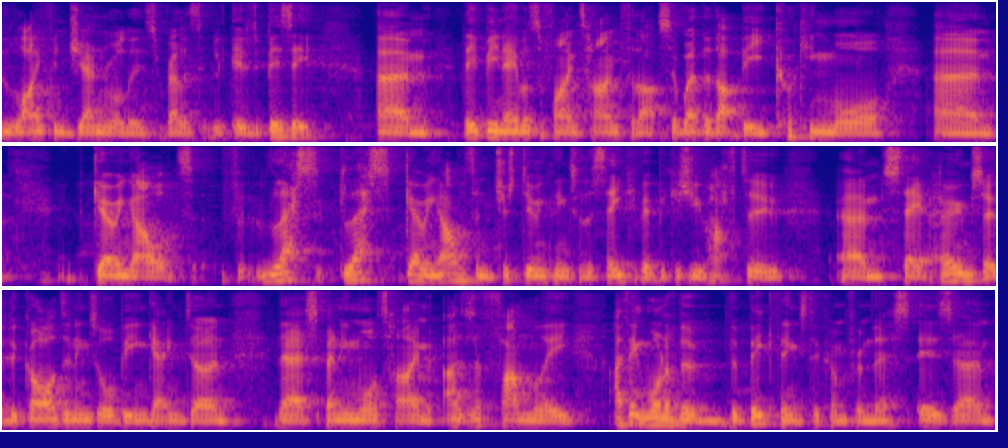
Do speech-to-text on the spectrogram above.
life in general is relatively is busy. Um, they've been able to find time for that. So whether that be cooking more, um, going out, less less going out and just doing things for the sake of it because you have to um, stay at home. So the gardening's all being getting done. They're spending more time as a family. I think one of the the big things to come from this is. Um,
